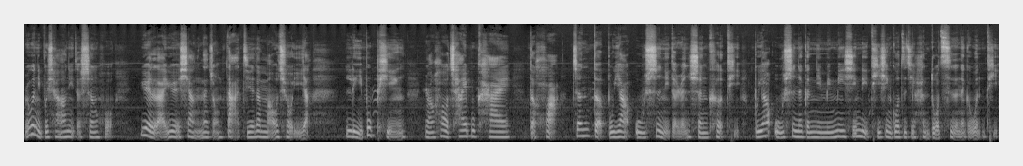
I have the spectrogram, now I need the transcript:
如果你不想要你的生活越来越像那种打结的毛球一样理不平，然后拆不开的话，真的不要无视你的人生课题，不要无视那个你明明心里提醒过自己很多次的那个问题。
